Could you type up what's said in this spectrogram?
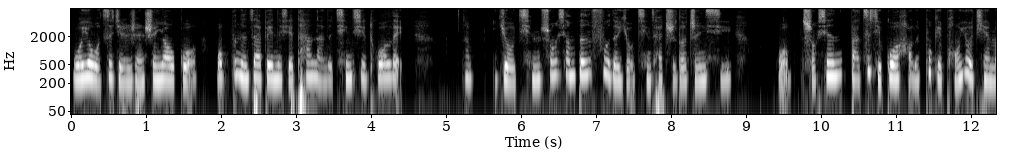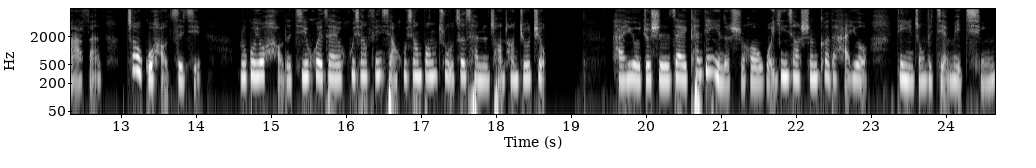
我有我自己的人生要过，我不能再被那些贪婪的亲戚拖累。那友情双向奔赴的友情才值得珍惜。我首先把自己过好了，不给朋友添麻烦，照顾好自己。如果有好的机会，再互相分享、互相帮助，这才能长长久久。还有就是在看电影的时候，我印象深刻的还有电影中的姐妹情。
